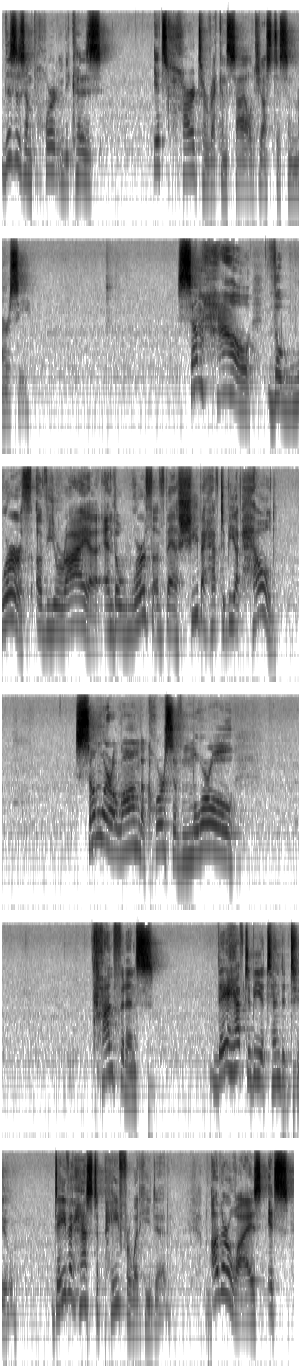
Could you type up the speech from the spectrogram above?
This is important because it's hard to reconcile justice and mercy. Somehow, the worth of Uriah and the worth of Bathsheba have to be upheld. somewhere along the course of moral confidence, they have to be attended to. David has to pay for what he did. Otherwise, it's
